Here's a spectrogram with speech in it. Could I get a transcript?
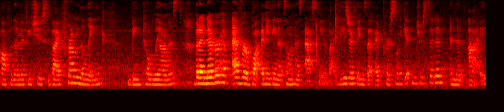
off of them if you choose to buy from the link, being totally honest. But I never have ever bought anything that someone has asked me to buy. These are things that I personally get interested in, and then I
